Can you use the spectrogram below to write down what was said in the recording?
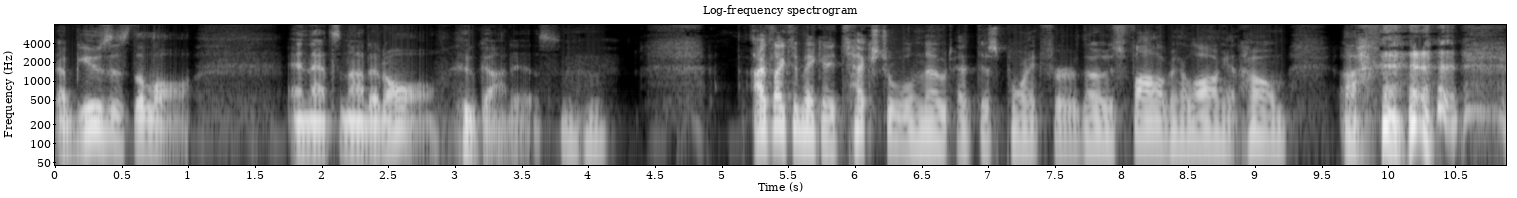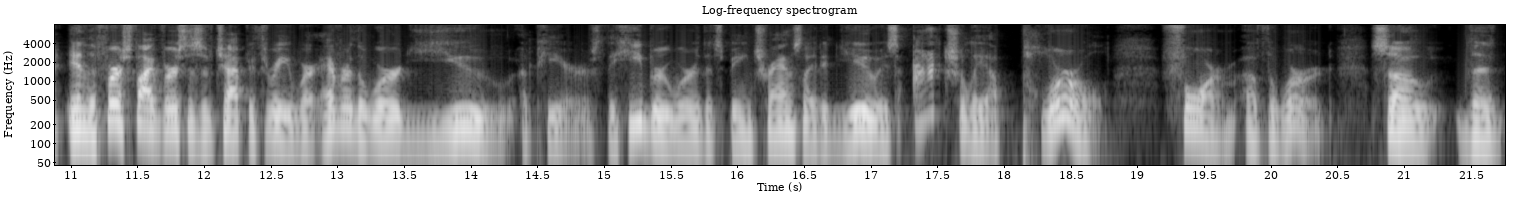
abuses the law. And that's not at all who God is. Mm-hmm. I'd like to make a textual note at this point for those following along at home. Uh, in the first five verses of chapter three, wherever the word you appears, the Hebrew word that's being translated you is actually a plural form of the word. So the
